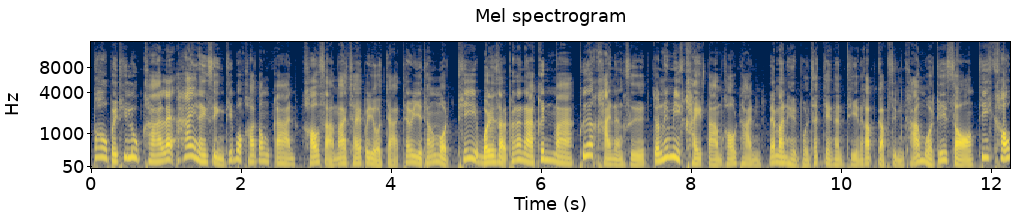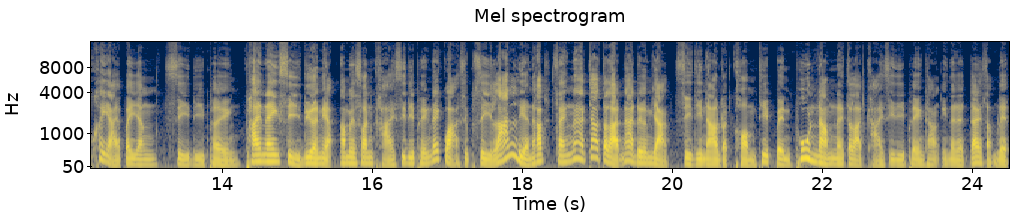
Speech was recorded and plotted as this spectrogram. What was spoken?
เป้าไปที่ลูกค้าและให้ในสิ่งที่พวกเขาต้องการ เขาสามารถใช้ประโยชน์จากเทคโนโลยีทั้งหมดที่บริษัทพัฒนาขึ้นมา เพื่อขายหนังสือ จนไม่มีใครตามเขาทัน และมันเห็นผลชัดเจนทันทีนะครับกับสินค้าหมวดที่ 2 ที่เขาขยายไปยัง CD เพลง ภายใน 4 เดือนเนี่ย Amazon ขาย CD เพลงได้กว่า 14 ล้านเหรียญนะครับแซงหน้าเจ้าตลาดหน้าเดิมอย่าง cdnow.com ที่เป็นผู้นำในตลาดขาย CD เพลงทางอินเทอร์เน็ตได้สำเร็จ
